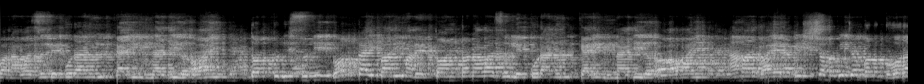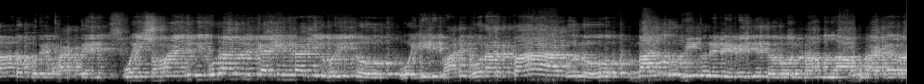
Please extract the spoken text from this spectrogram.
ভন আওয়াজ হলে কারীম নাজিল হয়। দপ্তরি ছুটির ঘন্টায় বাড়ি মারে, টন টন আওয়াজ হলে কারীম নাজিল হয়। আমার ভাইয়েরা বিশ্ব নবী যখন ঘোড়ার উপরে থাকতেন, ওই সময় যদি কোরআনুল কারীম নাজিল হইতো, ওই ভারে ঘোড়ার পা গুলো বালুর ভিতরে ডেবে যেত বলুন, আল্লাহু আকবার।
